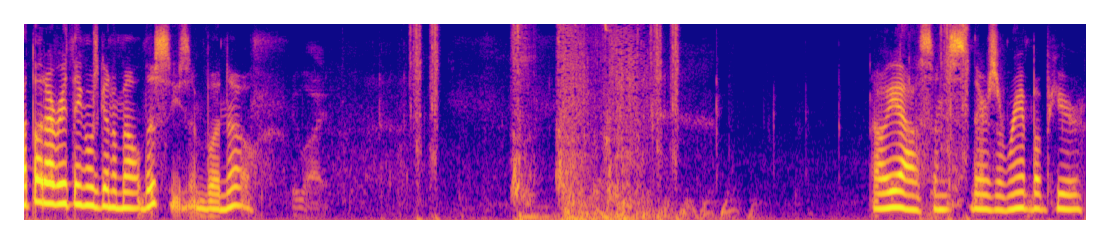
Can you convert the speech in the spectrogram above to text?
I thought everything was gonna melt this season, but no. Oh yeah, since there's a ramp up here.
